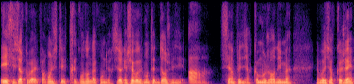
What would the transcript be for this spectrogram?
Et c'est sûr que, bah, par contre, j'étais très content de la conduire. C'est sûr qu'à chaque fois que je montais dedans, je me disais, ah, c'est un plaisir. Comme aujourd'hui, la voiture que j'ai,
